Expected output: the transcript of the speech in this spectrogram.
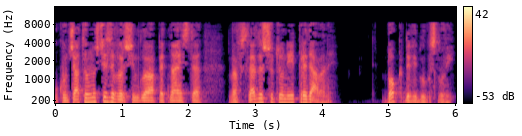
Окончателно ще завършим глава 15 в следващото ни предаване. Бог да ви благослови!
